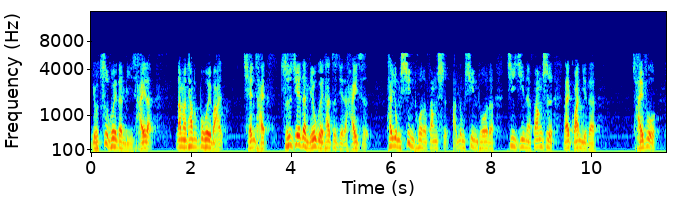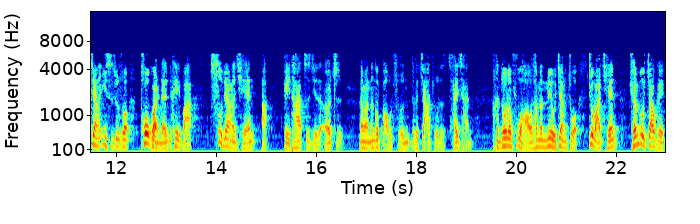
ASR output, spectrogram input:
有智慧的理财了，那么他们不会把钱财直接的留给他自己的孩子，他用信托的方式啊，用信托的基金的方式来管理的财富。这样意思就是说，托管人可以把适量的钱啊给他自己的儿子，那么能够保存这个家族的财产。很多的富豪他们没有这样做，就把钱全部交给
